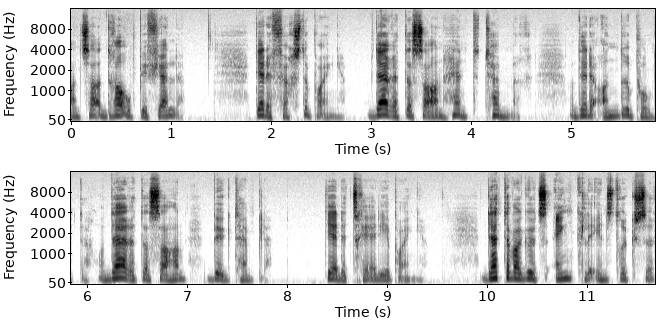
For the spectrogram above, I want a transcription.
Han sa dra opp i fjellet. Det er det første poenget. Deretter sa han hent tømmer, og det er det andre punktet. Og deretter sa han bygg tempelet. Det er det tredje poenget. Dette var Guds enkle instrukser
